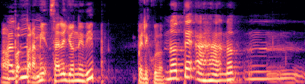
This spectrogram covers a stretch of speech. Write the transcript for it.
Ah, pa- para mí, sale Johnny Depp, película. No te. Ajá, no. mm,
